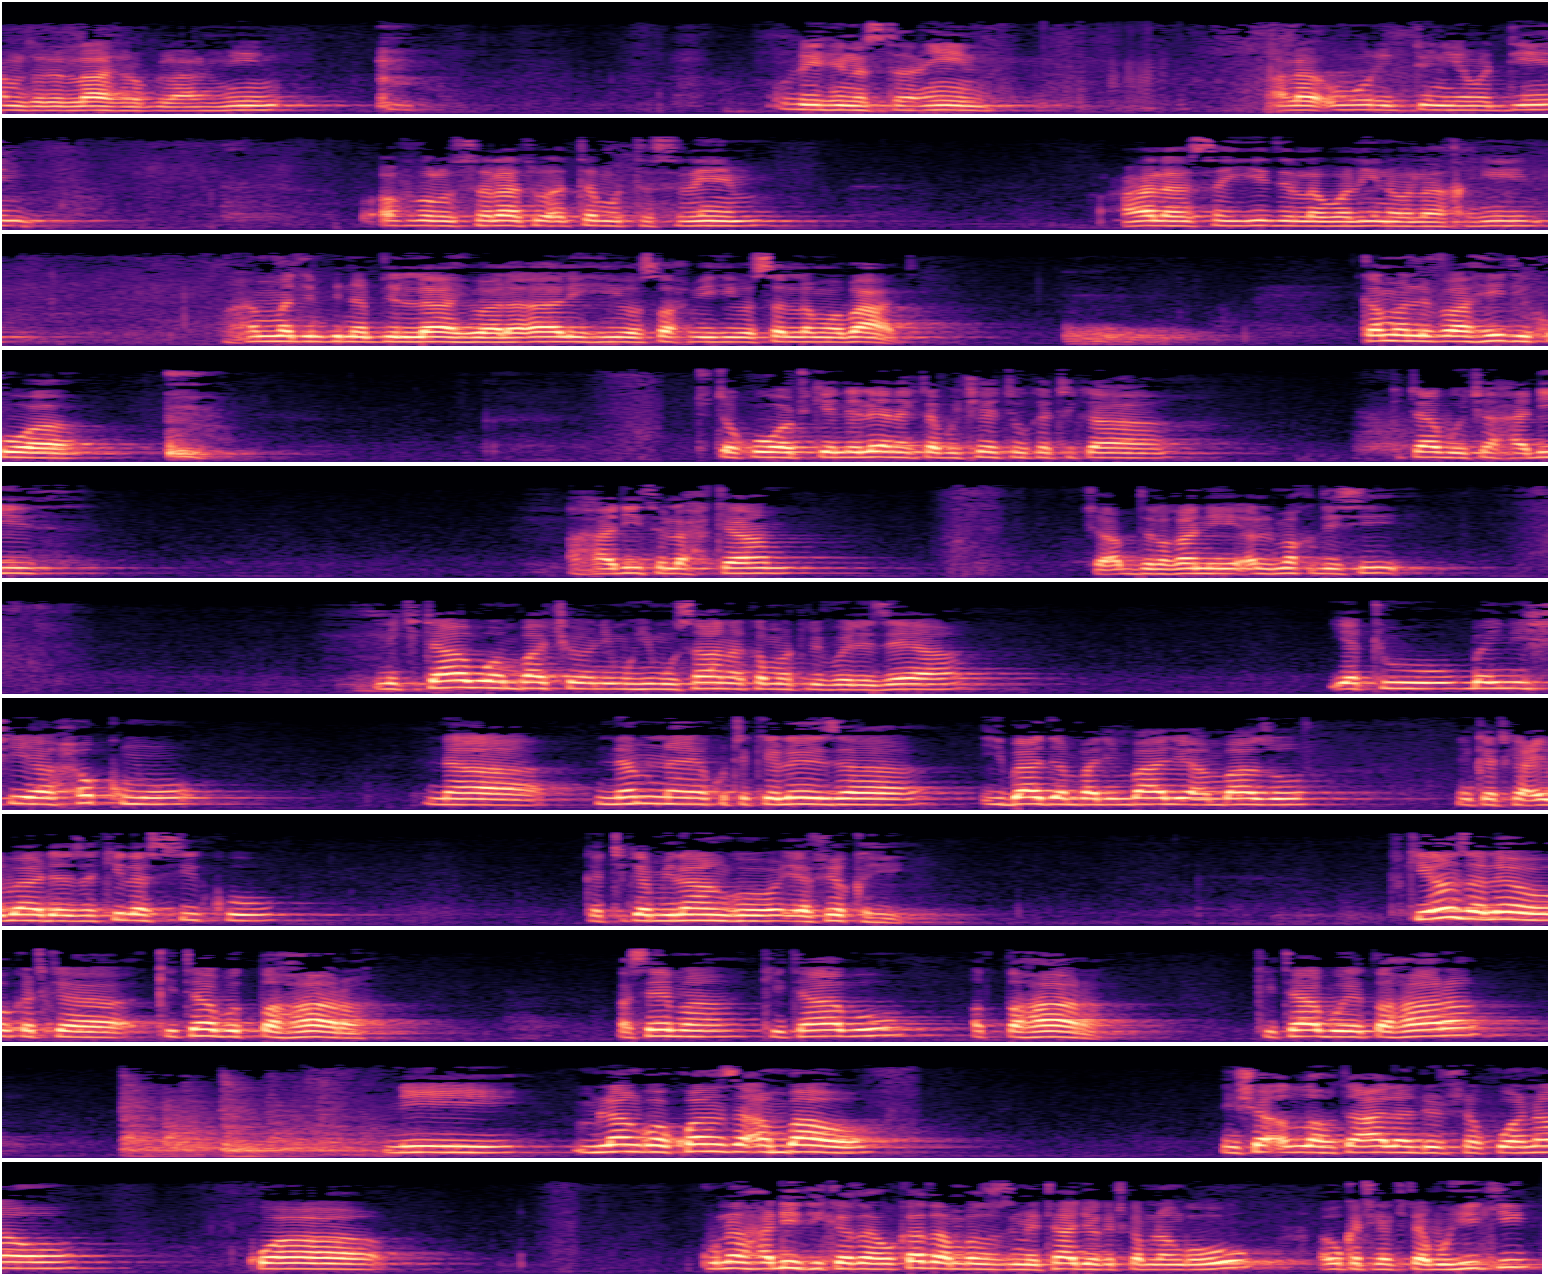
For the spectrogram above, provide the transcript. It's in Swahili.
الحمد لله رب العالمين. وبه نستعين على أمور الدنيا والدين. وأفضل الصلاة وأتم التسليم على سيد الأولين والآخرين محمد بن عبد الله وعلى آله وصحبه وسلم وبعد. kama nilivyoahidi kuwa tutakuwa tukiendelea na chetu katika kitabu cha hadith ahadith al-ahkam cha Abdul Ghani al-Maqdisi. Ni kitabu ambacho ni muhimu sana kama tulivyoelezea yatubainishia hukumu na namna ya kutekeleza ibada mbalimbali ambazo ni katika ibada za kila siku katika milango ya fiqhi tukianza leo katika kitabu at-tahara asema kitabu at-tahara. Kitabu ya tahara ni mlango wa kwanza ambao insha Allah taala ndio tutakuwa nao kwa kuna hadithi kadha wa kadha ambazo zimetajwa katika mlango huu au katika kitabu hiki.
